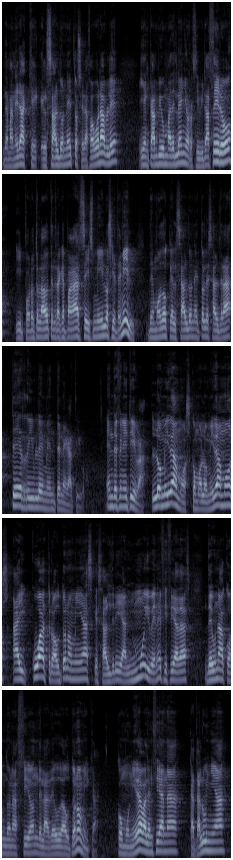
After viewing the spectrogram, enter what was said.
de manera que el saldo neto será favorable, y en cambio un madrileño recibirá cero y por otro lado tendrá que pagar 6.000 o 7.000, de modo que el saldo neto le saldrá terriblemente negativo. En definitiva, lo midamos como lo midamos, hay cuatro autonomías que saldrían muy beneficiadas de una condonación de la deuda autonómica. Comunidad Valenciana, Cataluña,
